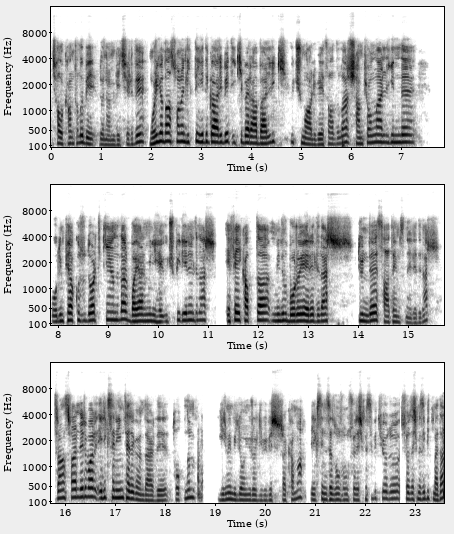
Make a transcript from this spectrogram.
çalkantılı bir dönem geçirdi. Mourinho'dan sonra ligde 7 galibiyet, 2 beraberlik, 3 mağlubiyet aldılar. Şampiyonlar Ligi'nde Olympiakos'u 4-2 yendiler. Bayern Münih'e 3-1 yenildiler. FA Cup'ta Middlesbrough'u elediler. Dün de Southampton'ı elediler. Transferleri var. Eriksen'i Inter'e gönderdi Tottenham. 20 milyon euro gibi bir rakama. Eriksen'in sezon sonu sözleşmesi bitiyordu. Sözleşmesi bitmeden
